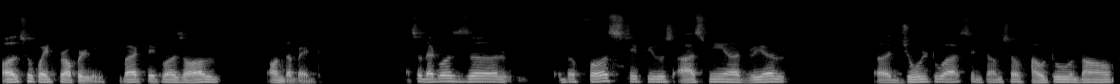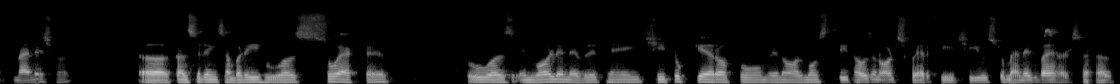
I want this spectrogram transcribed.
also quite properly but it was all on the bed. So that was uh, the first if you ask me a real uh, jolt to us in terms of how to now manage her uh, considering somebody who was so active, who was involved in everything. She took care of home, you know, almost 3,000 odd square feet. She used to manage by herself.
